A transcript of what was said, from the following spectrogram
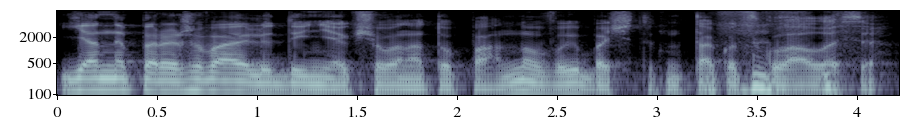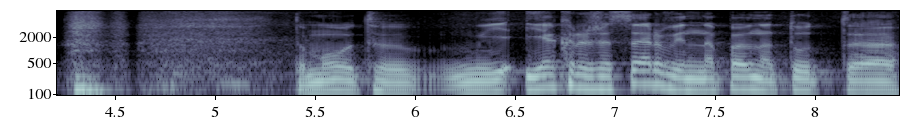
Я не переживаю людині, якщо вона тупа. Ну, вибачте, ну, так от склалося. Тому от, е, як режисер, він, напевно, тут е,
